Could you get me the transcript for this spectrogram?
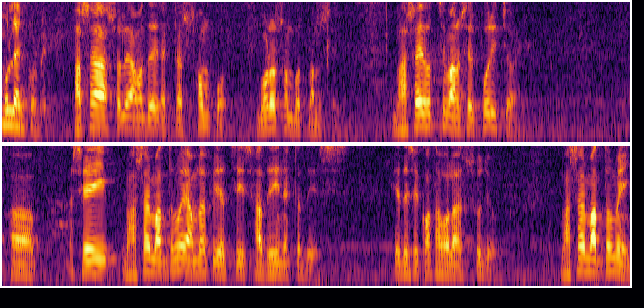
মূল্যায়ন করবেন? ভাষা আসলে আমাদের একটা সম্পদ, বড় সম্পদ মানুষের। ভাষাই হচ্ছে মানুষের পরিচয়। সেই ভাষার মাধ্যমে আমরা পেয়েছি স্বাধীন একটা দেশ। এদেশে কথা বলার সুযোগ। ভাষার মাধ্যমেই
